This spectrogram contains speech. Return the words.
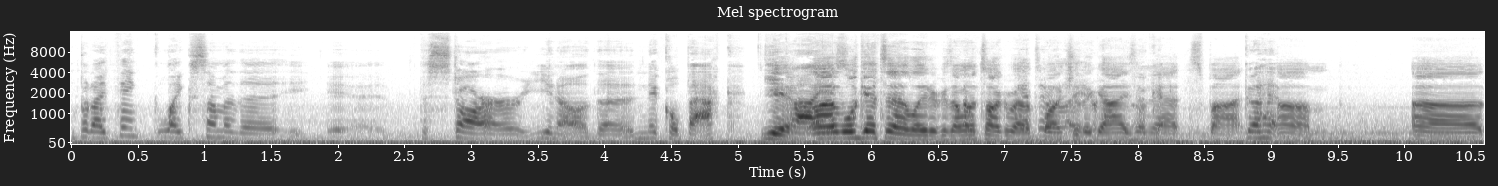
but I think like some of the uh, the star, you know, the Nickelback. Yeah, uh, we'll get to that later because I want to talk about a Get to it bunch of the guys in that spot. Go ahead. Um, uh,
